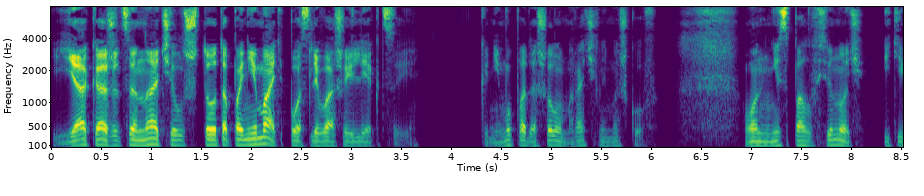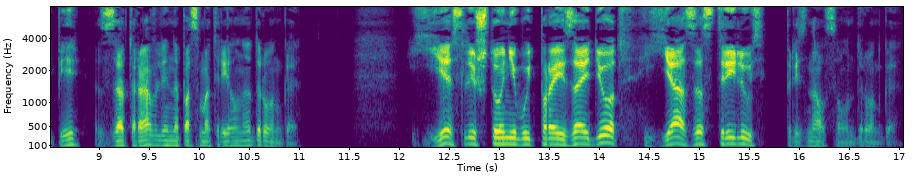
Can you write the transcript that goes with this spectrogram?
Я, кажется, начал что-то понимать после вашей лекции. К нему подошел мрачный Мышков. Он не спал всю ночь и теперь затравленно посмотрел на Дронга. Если что-нибудь произойдет, я застрелюсь, признался он Дронга.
